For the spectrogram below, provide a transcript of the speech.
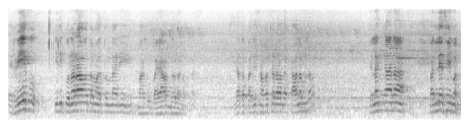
రేపు ఇది పునరావృతం అవుతుందని మాకు భయాందోళన ఉన్నది. గత పది సంవత్సరాల కాలంలో తెలంగాణ పల్లెసీమలు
